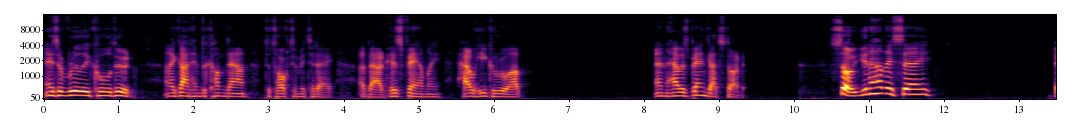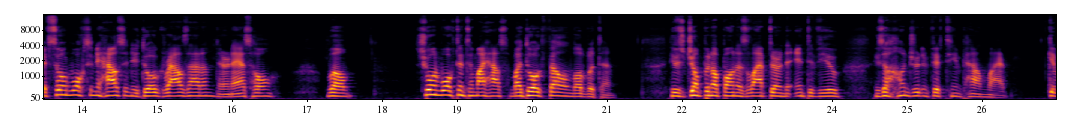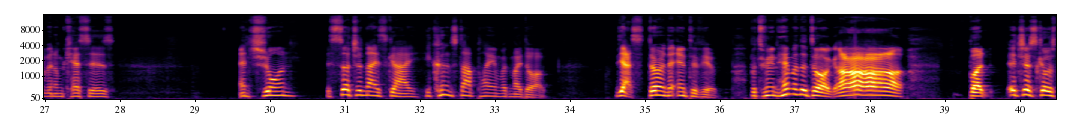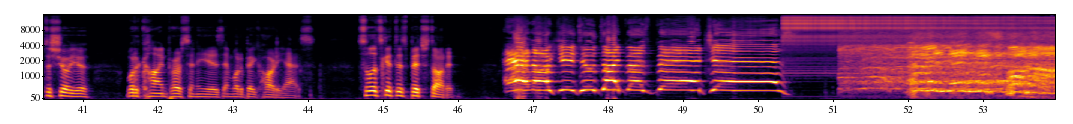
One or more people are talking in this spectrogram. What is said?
And he's a really cool dude. And I got him to come down to talk to me today about his family, how he grew up, and how his band got started. So, you know how they say if someone walks in your house and your dog growls at them, they're an asshole? Well, Sean walked into my house. My dog fell in love with him. He was jumping up on his lap during the interview. He's a 115 pound lab, giving him kisses. And Sean is such a nice guy, he couldn't stop playing with my dog. Yes, during the interview. Between him and the dog. Ah! But it just goes to show you what a kind person he is and what a big heart he has. So let's get this bitch started. Anarchy to diapers, bitches! And in this corner,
